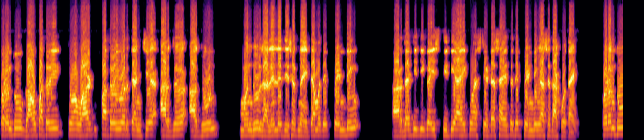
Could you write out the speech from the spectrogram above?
परंतु गाव पातळी किंवा वार्ड पातळीवर त्यांचे अर्ज अजून मंजूर झालेले दिसत नाही. त्यामध्ये पेंडिंग अर्जाची जी काही स्थिती आहे किंवा स्टेटस आहे तर ते पेंडिंग असं दाखवत आहे. परंतु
